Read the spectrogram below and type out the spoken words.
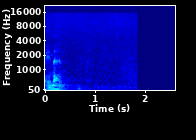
Amen.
